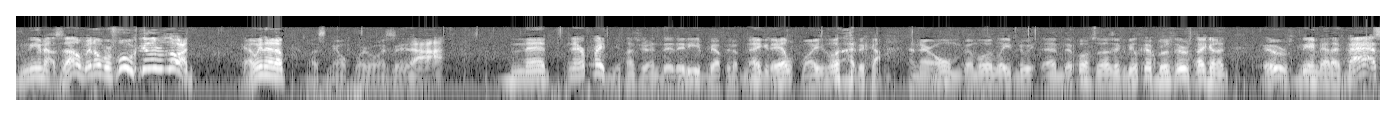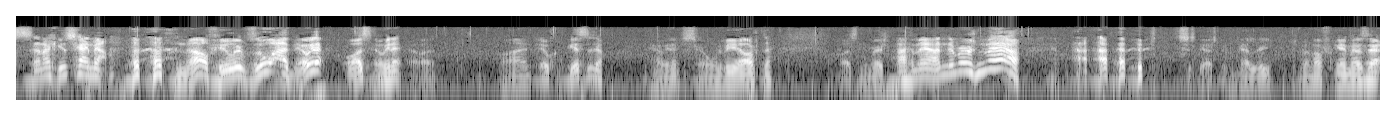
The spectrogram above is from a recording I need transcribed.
Nina zelf en over vroeger zo'n. Ja, we net op. Wat snel voor was het. Ja. Net, naar pret. Als je dit die bij op negen deel, maar je laat ik En naar home, ben wel leef nu en de post als ik wil heb, dus er tegen het. Er neem met het baas en ik is geen meer. Nou, veel er zo aan. Ja, ja. Was nou net. En ook gisteren. Ja, we net zo weer af. Was nummers. Ah, man, nummers now. Just to be Valerie. Vanaf geen meer, ze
